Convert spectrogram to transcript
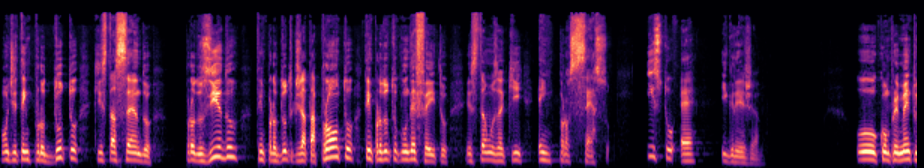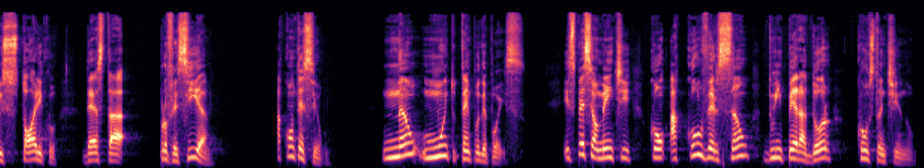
onde tem produto que está sendo produzido, tem produto que já está pronto, tem produto com defeito. Estamos aqui em processo. Isto é igreja. O cumprimento histórico desta profecia aconteceu, não muito tempo depois, especialmente com a conversão do imperador Constantino.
